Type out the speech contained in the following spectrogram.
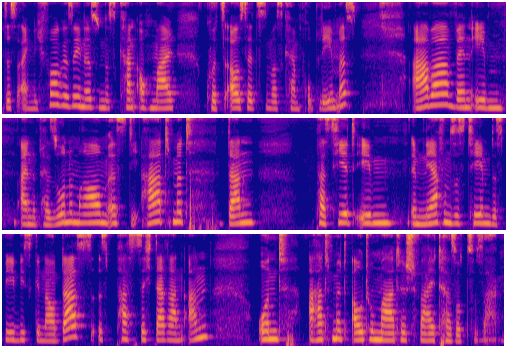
das eigentlich vorgesehen ist. Und das kann auch mal kurz aussetzen, was kein Problem ist. Aber wenn eben eine Person im Raum ist, die atmet, dann passiert eben im Nervensystem des Babys genau das. Es passt sich daran an und atmet automatisch weiter sozusagen.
